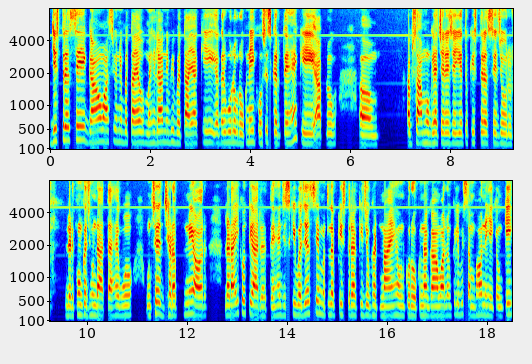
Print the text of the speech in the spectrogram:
जिस तरह से गाँव वासियों ने बताया, महिला ने भी बताया कि अगर वो लोग रोकने की कोशिश करते हैं कि आप लोग अब शाम हो गया, चले जाइए। तो किस तरह से जो लड़कों का झुंड आता है, वो उनसे झड़पने और लड़ाई को तैयार रहते हैं, जिसकी वजह से मतलब किस तरह की जो घटनाएँ हैं, उनको रोकना गाँव वालों के लिए भी संभव नहीं है, क्योंकि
